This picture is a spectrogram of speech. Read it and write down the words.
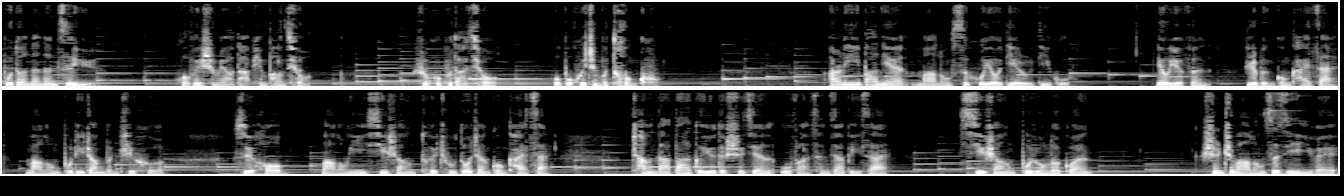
不断喃喃自语。我为什么要打乒乓球？如果不打球，我不会这么痛苦。二零一八年，马龙似乎又跌入低谷。六月份，日本公开赛，马龙不敌张本智和。随后，马龙因膝伤退出多站公开赛，长达八个月的时间无法参加比赛。膝伤不容乐观，甚至马龙自己以为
